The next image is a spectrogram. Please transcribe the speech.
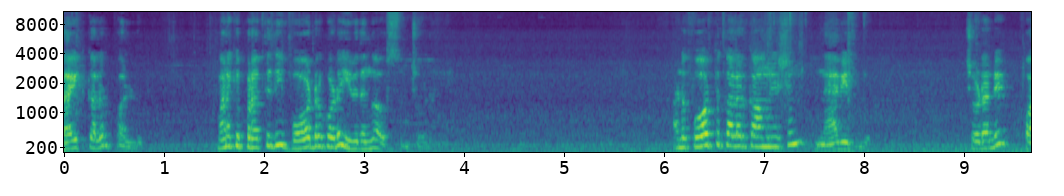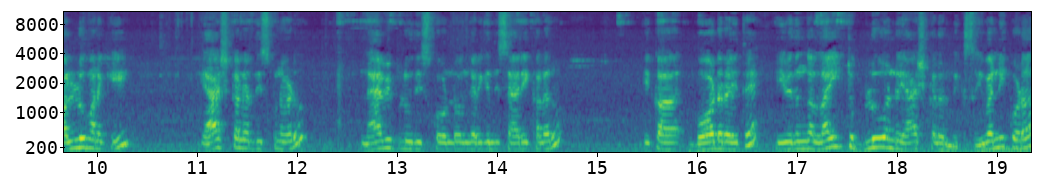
లైట్ కలర్ పళ్ళు. మనకి ప్రతిదీ బార్డర్ కూడా ఈ విధంగా వస్తుంది చూడండి. And fourth colour combination navy blue. చూడండి పళ్ళు మనకి యాష్ కలర్ తీసుకున్నాడు. నావీ బ్లూ తీసుకోవడం జరిగింది శారీ కలరు. ఇక బార్డర్ అయితే ఈ విధంగా light blue and ash colour mix. ఇవన్నీ కూడా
